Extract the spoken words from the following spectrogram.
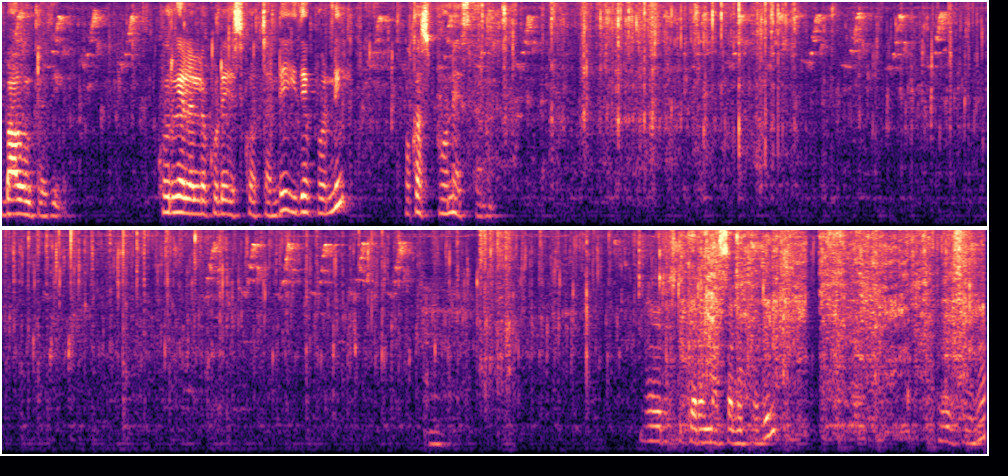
బాగుంటుంది. కూరగాయలలో కూడా వేసుకోవచ్చండి. ఇదే పొడిని ఒక స్పూన్ వేస్తాను ఎవరెస్ట్ గరం మసాలా పొడి వేసాను.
